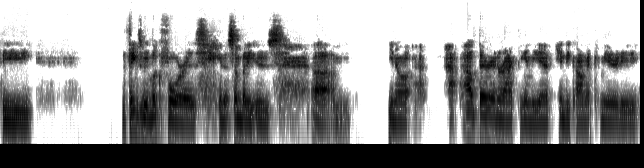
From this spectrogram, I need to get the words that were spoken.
the the things we look for is you know somebody who's um, you know out there interacting in the indie comic community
